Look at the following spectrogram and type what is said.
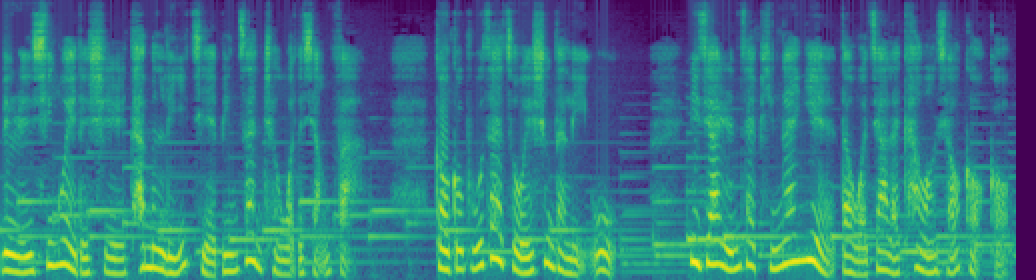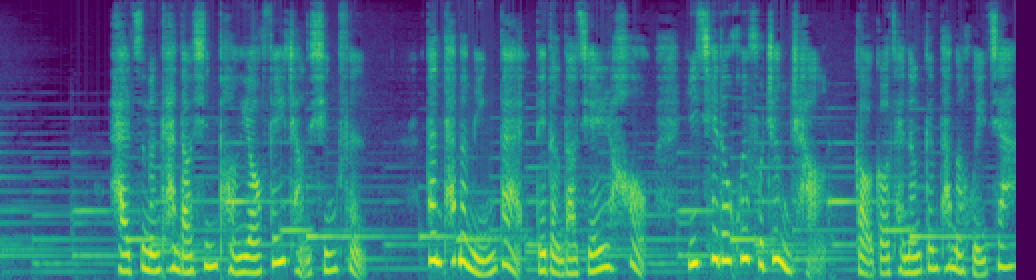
令人欣慰的是，他们理解并赞成我的想法：狗狗不再作为圣诞礼物。一家人在平安夜到我家来看望小狗狗。孩子们看到新朋友非常兴奋，但他们明白得等到节日后一切都恢复正常，狗狗才能跟他们回家。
